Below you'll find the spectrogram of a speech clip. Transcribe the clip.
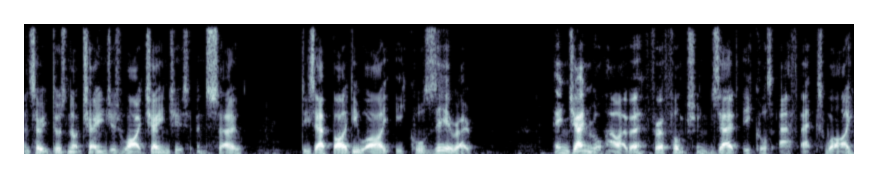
and so it does not change as y changes, and so dz by dy equals 0. In general, however, for a function z equals fxy,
